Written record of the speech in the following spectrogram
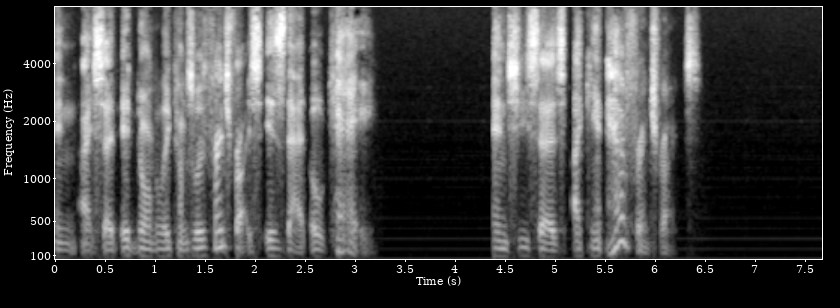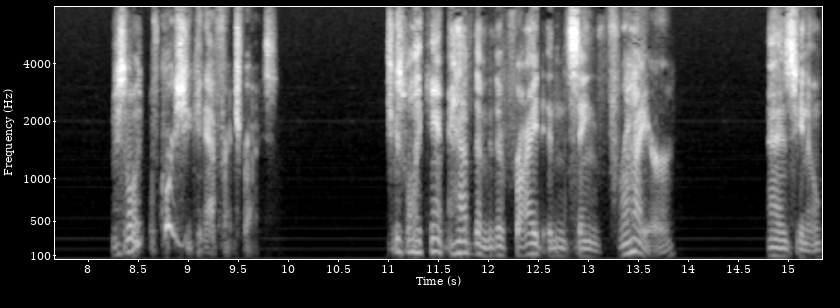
And I said, It normally comes with French fries. Is that okay? And she says, I can't have French fries. I said, Well, of course you can have French fries. She goes, Well, I can't have them. They're fried in the same fryer as, you know,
